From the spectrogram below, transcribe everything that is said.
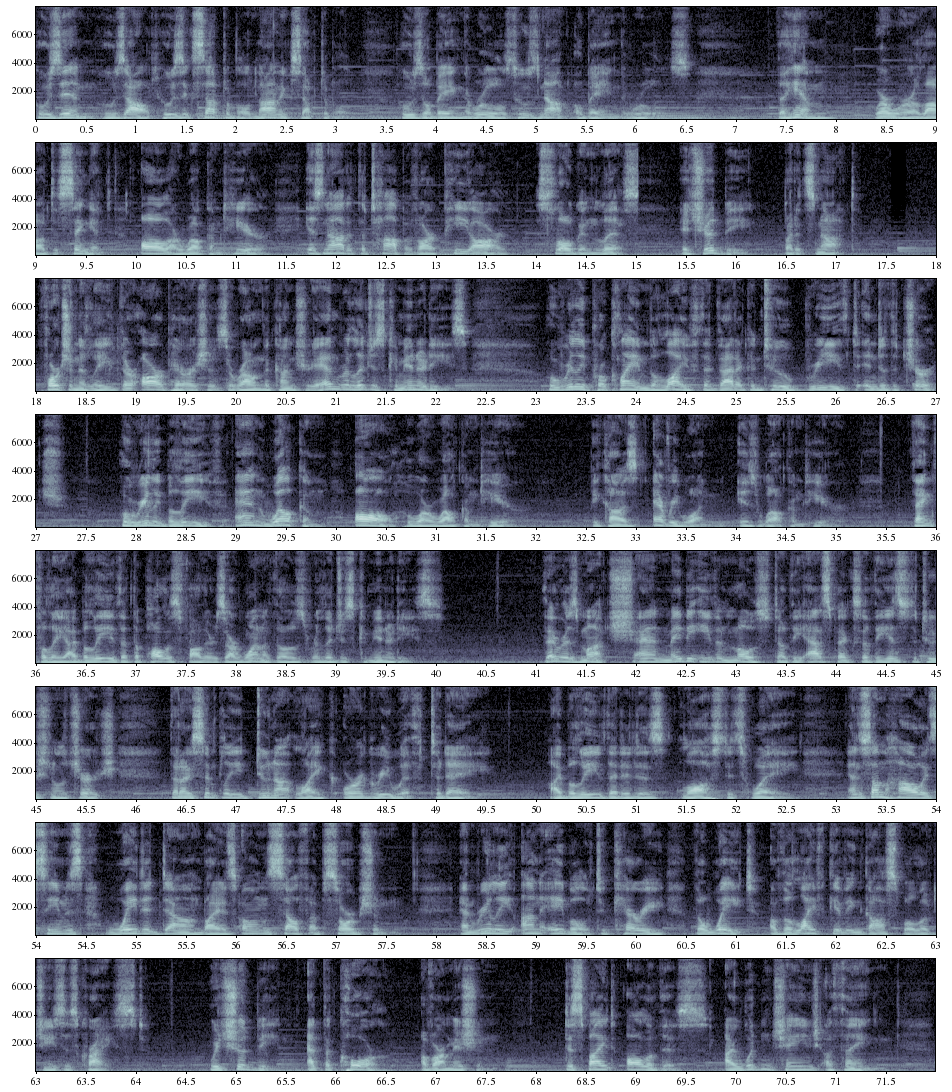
who's in, who's out, who's acceptable, non acceptable, who's obeying the rules, who's not obeying the rules. The hymn, where we're allowed to sing it, All Are Welcomed Here, is not at the top of our PR slogan list. It should be, but it's not. Fortunately, there are parishes around the country and religious communities who really proclaim the life that Vatican II breathed into the Church, who really believe and welcome all who are welcomed here, because everyone is welcomed here. Thankfully, I believe that the Paulist Fathers are one of those religious communities. There is much, and maybe even most, of the aspects of the institutional church that I simply do not like or agree with today. I believe that it has lost its way, and somehow it seems weighted down by its own self absorption, and really unable to carry the weight of the life giving gospel of Jesus Christ, which should be at the core of our mission. Despite all of this, I wouldn't change a thing,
